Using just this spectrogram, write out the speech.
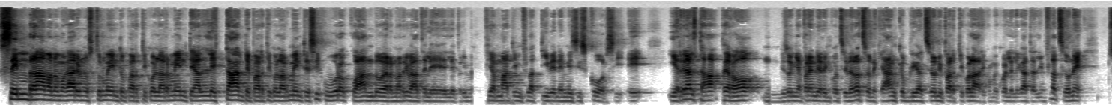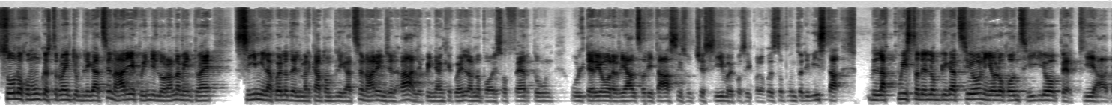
sembravano magari uno strumento particolarmente allettante, particolarmente sicuro quando erano arrivate le, le prime fiammate inflattive nei mesi scorsi. E in realtà però mh, bisogna prendere in considerazione che anche obbligazioni particolari come quelle legate all'inflazione sono comunque strumenti obbligazionari e quindi il loro andamento è simile a quello del mercato obbligazionario in generale, quindi anche quello hanno poi sofferto un ulteriore rialzo di tassi successivo e così. Da questo punto di vista l'acquisto delle obbligazioni io lo consiglio per chi ha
